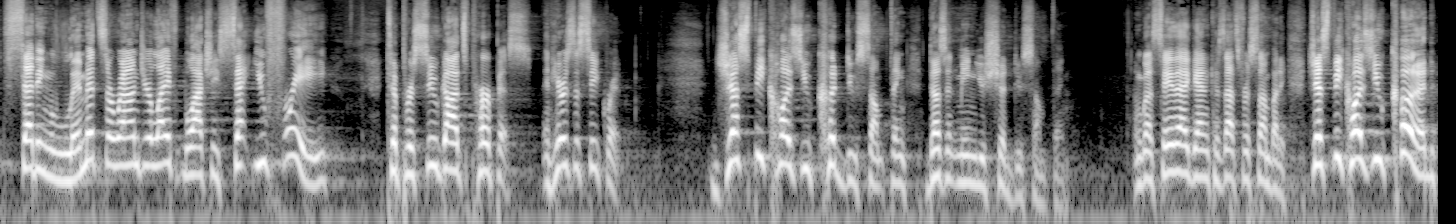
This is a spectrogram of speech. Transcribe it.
setting limits around your life will actually set you free to pursue God's purpose. And here's the secret just because you could do something doesn't mean you should do something. I'm going to say that again because that's for somebody. Just because you could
